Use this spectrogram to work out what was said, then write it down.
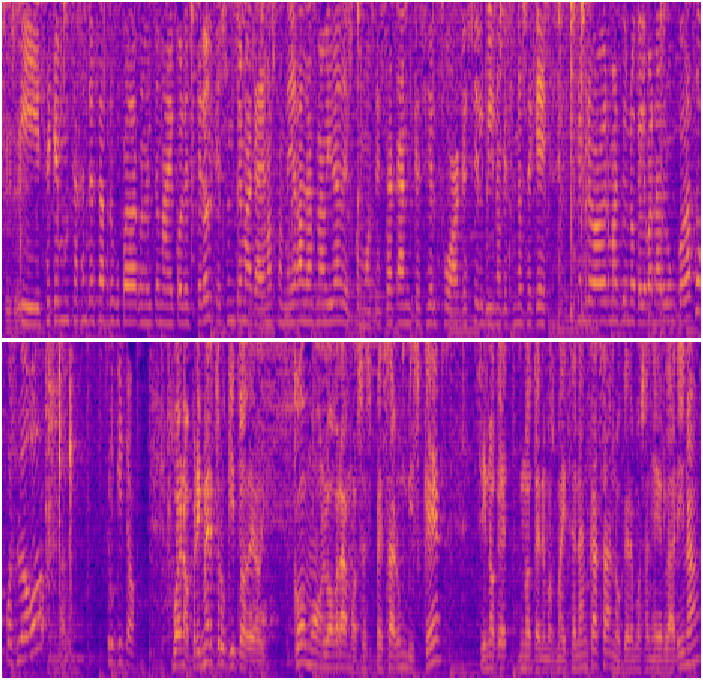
Sí, sí. Y sé que mucha gente está preocupada con el tema de colesterol, que es un tema que además cuando llegan las navidades, como te sacan que si el foie, que si el vino, que si no sé qué, siempre va a haber más de uno que le van a dar un codazo, pues luego, truquito. Bueno, primer truquito de hoy. ¿Cómo logramos espesar un bisqué si no, que no tenemos maicena en casa, no queremos añadir la harina?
